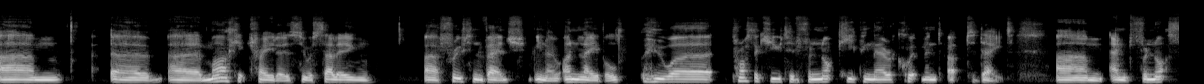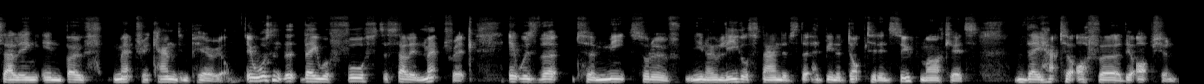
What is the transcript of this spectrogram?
um, uh, uh, market traders who were selling uh, fruit and veg, you know, unlabeled, who were prosecuted for not keeping their equipment up to date um, and for not selling in both metric and imperial. It wasn't that they were forced to sell in metric, it was that to meet sort of, you know, legal standards that had been adopted in supermarkets, they had to offer the option.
